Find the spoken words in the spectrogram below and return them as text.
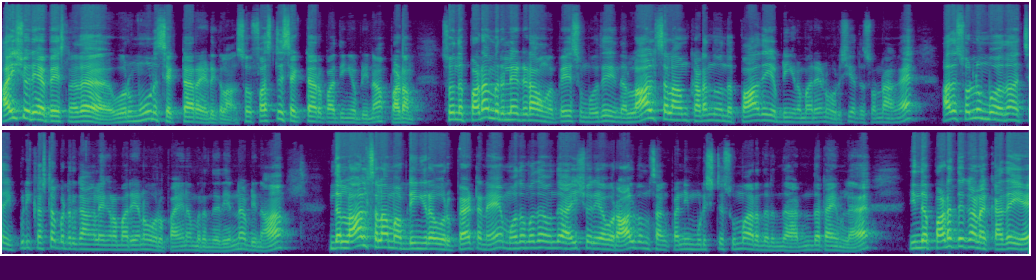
ஐஸ்வர்யா பேசினதை ஒரு மூணு செக்டாரை எடுக்கலாம். ஸோ ஃபஸ்ட்டு செக்டார் பார்த்தீங்க அப்படின்னா படம். ஸோ இந்த படம் ரிலேட்டடாக அவங்க பேசும்போது இந்த லால் சலாம் கடந்து வந்த பாதை அப்படிங்கிற மாதிரியான ஒரு விஷயத்த சொன்னாங்க. அதை சொல்லும்போது தான் ச்சே இப்படி கஷ்டப்பட்டிருக்காங்களேங்கிற மாதிரியான ஒரு பயணம் இருந்தது. என்ன அப்படின்னா இந்த லால் சலாம் அப்படிங்கிற ஒரு பேட்டனை முத முத வந்து ஐஸ்வர்யா ஒரு ஆல்பம் சாங் பண்ணி முடிச்சுட்டு சும்மா இருந்திருந்த அந்த டைமில் இந்த படத்துக்கான கதையை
